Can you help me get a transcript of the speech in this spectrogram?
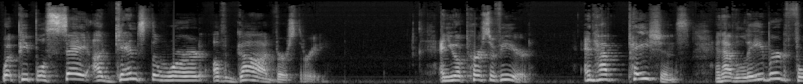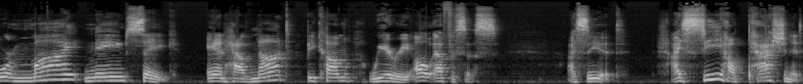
what people say against the word of God, verse 3 and you have persevered and have patience and have labored for my name's sake and have not become weary. Oh, Ephesus, I see it. I see how passionate,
